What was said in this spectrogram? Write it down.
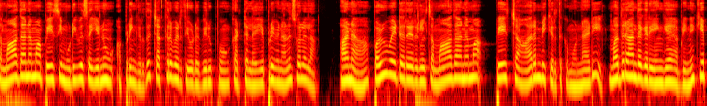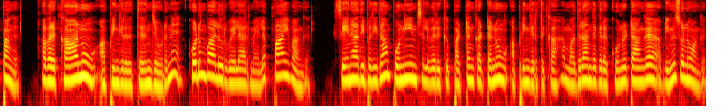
சமாதானமா பேசி முடிவு செய்யணும் அப்படிங்கிறது சக்கரவர்த்தியோட விருப்பம் கட்டளை எப்படி வேணாலும் சொல்லலாம். ஆனா பழுவேட்டரையர்கள் சமாதானமா பேச்ச ஆரம்பிக்கிறதுக்கு முன்னாடி மதுராந்தகர் எங்க அப்படின்னு கேட்பாங்க. அவரை காணும் அப்படிங்கறது தெரிஞ்ச உடனே கொடும்பாலூர் வேளார் மேல பாய்வாங்க. சேனாதிபதி தான் பொன்னியின் செல்வருக்கு பட்டம் கட்டணும் அப்படிங்கிறதுக்காக மதுராந்தகரை கொன்னுட்டாங்க அப்படின்னு சொல்லுவாங்க.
